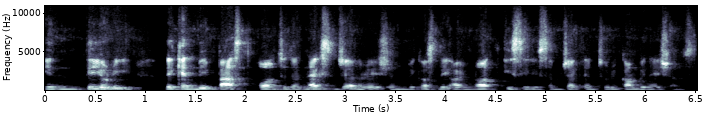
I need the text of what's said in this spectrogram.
in theory, they can be passed on to the next generation because they are not easily subjected to recombinations.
